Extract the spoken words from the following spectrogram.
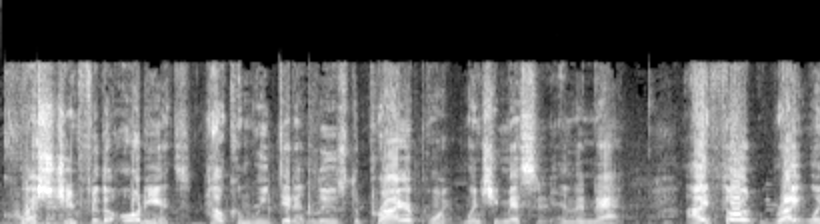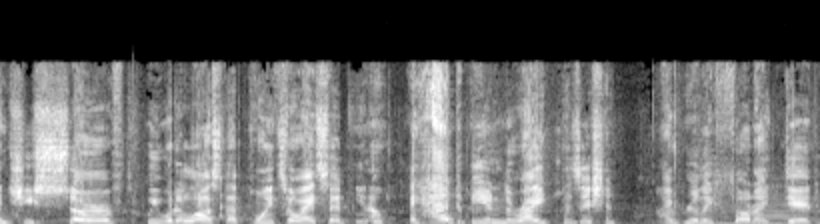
Question for the audience. How come we didn't lose the prior point when she missed it in the net? I thought right when she served, we would have lost that point. So I said, you know, I had to be in the right position. I really thought I did.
